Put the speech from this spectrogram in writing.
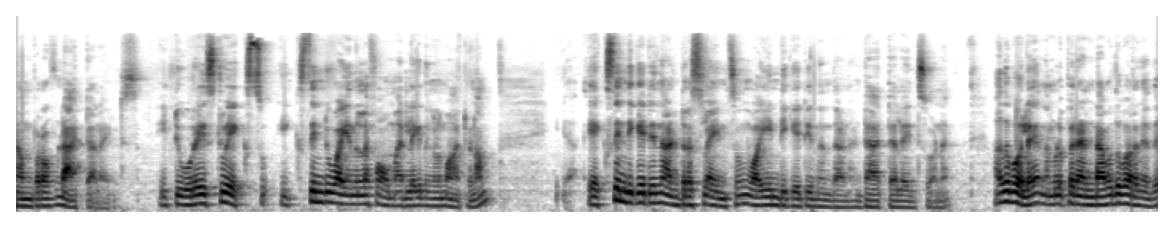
number of data lines ഈ two raise to X X into Y എന്നുള്ള ഫോമാറ്റിലേക്ക് നിങ്ങൾ മാറ്റണം. എക്സ് ഇൻഡിക്കേറ്റ് ചെയ്യുന്ന അഡ്രസ് ലൈൻസും വൈ ഇൻഡിക്കേറ്റ് ചെയ്യുന്ന എന്താണ്? ഡാറ്റ ലൈൻസും ആണ് അതുപോലെ നമ്മളിപ്പോൾ രണ്ടാമത് പറഞ്ഞത്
